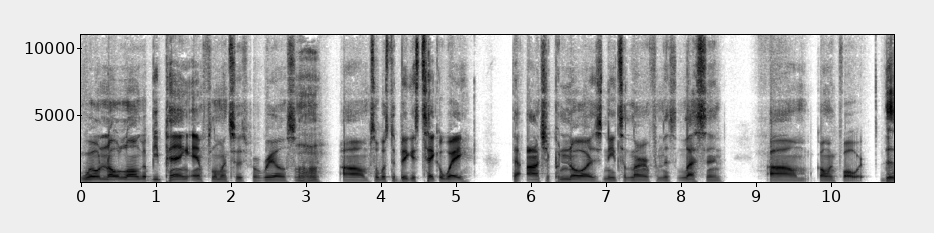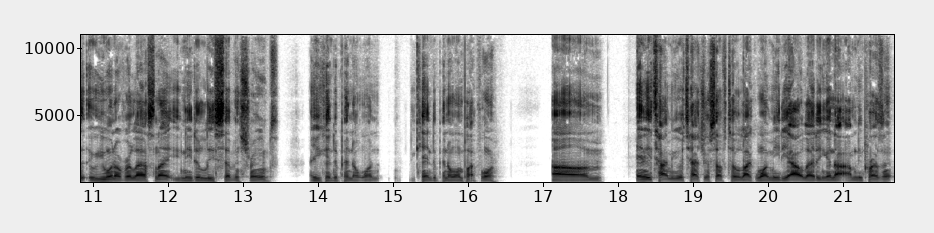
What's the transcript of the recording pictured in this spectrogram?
will no longer be paying influencers for reels. Mm-hmm. Um, so, what's the biggest takeaway that entrepreneurs need to learn from this lesson um, going forward? The, you went over last night. You need at least seven streams, and you can depend on one. You can't depend on one platform. Um, anytime you attach yourself to like one media outlet and you're not omnipresent,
